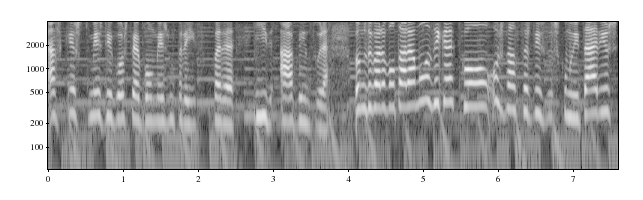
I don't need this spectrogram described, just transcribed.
acho que este mês de agosto é bom mesmo para isso, para ir à aventura. Vamos agora voltar à música com os nossos artistas comunitários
